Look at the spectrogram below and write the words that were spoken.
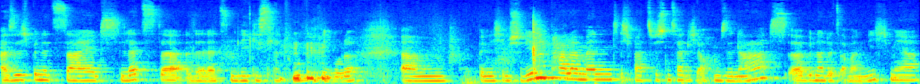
also ich bin jetzt seit letzter, also der letzten Legislaturperiode, ähm, bin ich im Studierendenparlament. Ich war zwischenzeitlich auch im Senat, äh, bin dort jetzt aber nicht mehr.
